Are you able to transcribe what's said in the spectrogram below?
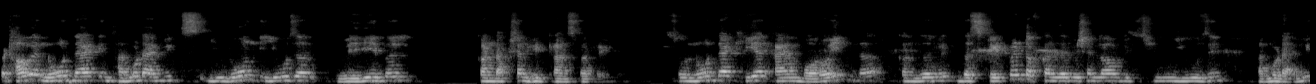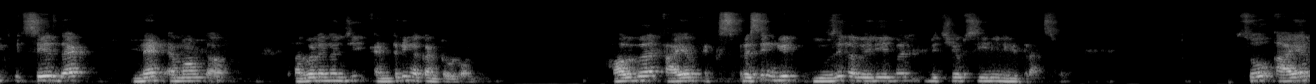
But however, note that in thermodynamics, you don't use a variable conduction heat transfer rate. So note that here I am borrowing the, the statement of conservation law which you use in thermodynamics, which says that net amount of thermal energy entering a control volume. However, I am expressing it using a variable which you have seen in heat transfer. So I am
